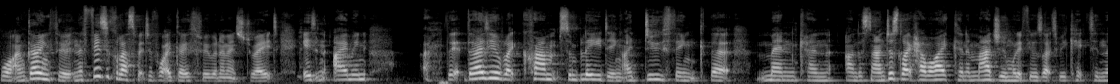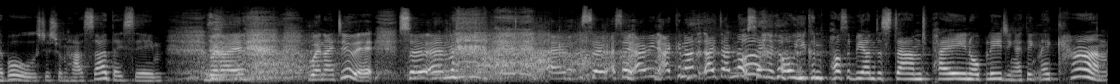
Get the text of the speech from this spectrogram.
what I'm going through? And the physical aspect of what I go through when I menstruate is, an, I mean, the, the, idea of like cramps and bleeding, I do think that men can understand, just like how I can imagine what it feels like to be kicked in the balls, just from how sad they seem when I when I do it. So, um, so, so I mean, I can. I, am not saying that oh, you can possibly understand pain or bleeding. I think they can.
